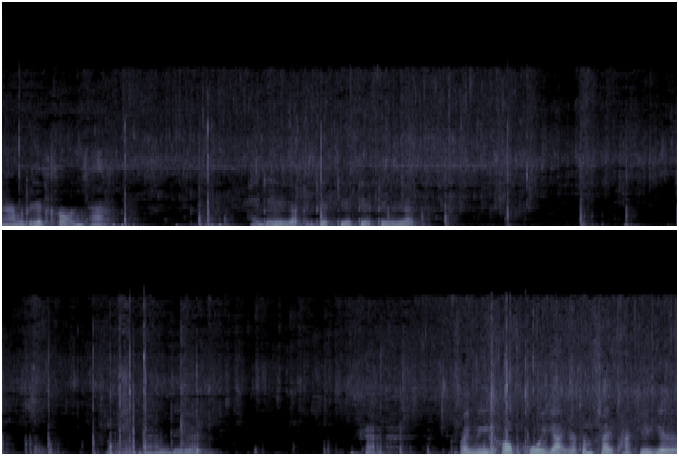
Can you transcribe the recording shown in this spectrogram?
น้ำเดือดก่อนค่ะ ให้เดือดเดือดเดือดเดือดเดือดน้ำเดือด วันนี้ครอบครัวใหญ่ก็ต้องใส่ผักเยอะ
